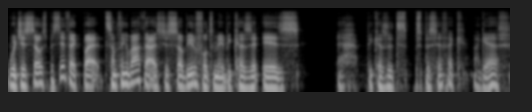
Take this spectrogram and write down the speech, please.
which is so specific, but something about that is just so beautiful to me because it is because it's specific, I guess.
